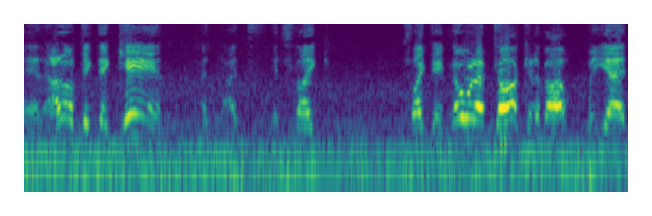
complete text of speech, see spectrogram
And I don't think they can. It's like it's like they know what I'm talking about, but yet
